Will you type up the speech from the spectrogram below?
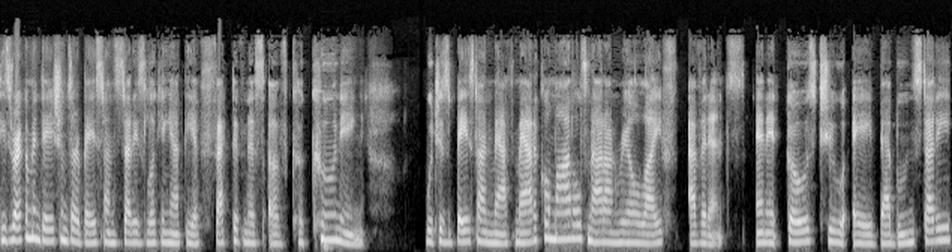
These recommendations are based on studies looking at the effectiveness of cocooning, which is based on mathematical models, not on real life evidence. And it goes to a baboon study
